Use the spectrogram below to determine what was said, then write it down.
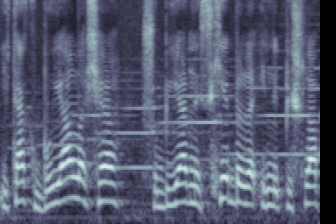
і так боялася, щоб я не схибила і не пішла б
